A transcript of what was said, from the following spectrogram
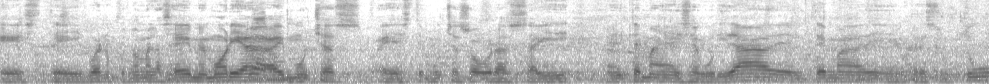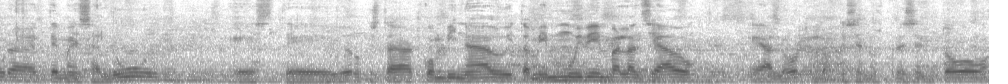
Este, bueno, pues no me las sé de memoria, hay muchas, este, muchas obras ahí en el tema de seguridad, el tema de infraestructura, el tema de salud. Este, yo creo que está combinado y también muy bien balanceado eh, a lo, que se nos presentó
